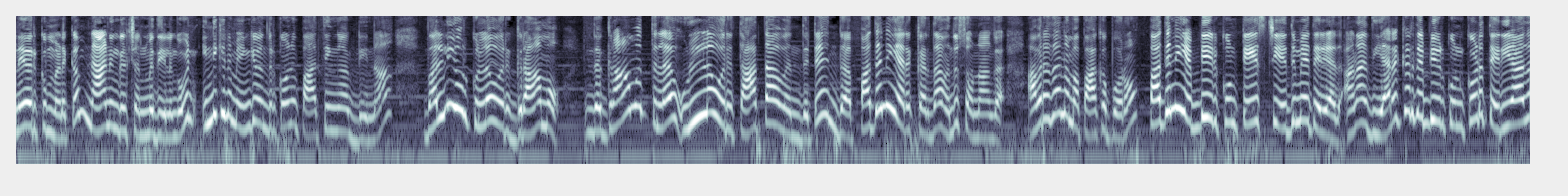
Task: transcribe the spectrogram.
அனைவருக்கும் வணக்கம். நான் உங்கள் சண்மதி இளங்கோவன். இன்னைக்கு நம்ம எங்கே வந்திருக்கோம்னு பார்த்தீங்க அப்படின்னா வள்ளியூருக்குள்ள ஒரு கிராமம். இந்த கிராமத்தில் உள்ள ஒரு தாத்தா வந்துட்டு இந்த பதனி இறக்கறதா வந்து சொன்னாங்க. அவரை தான் நம்ம பார்க்க போகிறோம் பதனி எப்படி இருக்கும் டேஸ்ட் எதுவுமே தெரியாது. ஆனால் அது இறக்குறது எப்படி இருக்கும்னு கூட தெரியாத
